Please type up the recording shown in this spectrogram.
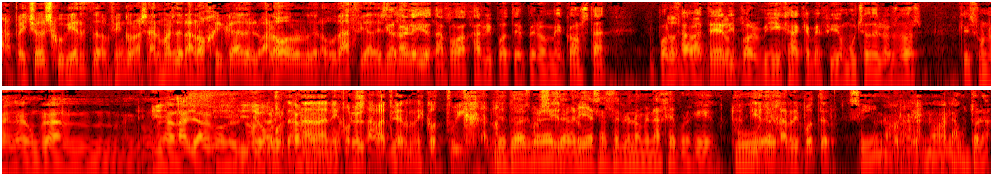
A pecho descubierto, en fin, con las armas de la lógica, del valor, de la audacia. De Yo no he leído cosas. tampoco a Harry Potter, pero me consta por No, Sabater yo- y yo- por mi hija, que me fío mucho de los dos, que es un, un gran, un Y- gran hallazgo. del y No yo por nada ni con Sabater ni con tu hija. ¿no? De todas maneras, deberías hacerle un homenaje porque tú... ¿A quién, a eh, Harry Potter? Sí, no, ¿Por qué? no a la autora.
